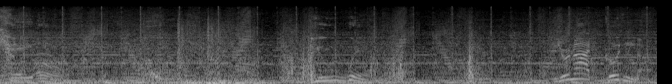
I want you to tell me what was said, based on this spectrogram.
KO. You win. You're not good enough.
